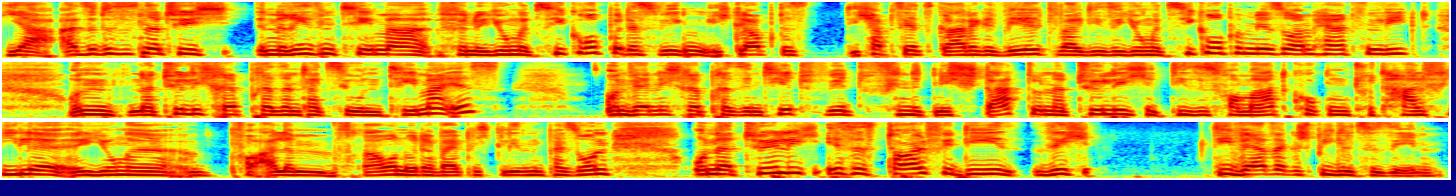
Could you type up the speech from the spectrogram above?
Ja, also das ist natürlich ein Riesenthema für eine junge Zielgruppe. Deswegen, ich glaube, das, ich habe es jetzt gerade gewählt, weil diese junge Zielgruppe mir so am Herzen liegt und natürlich Repräsentation ein Thema ist. Und wer nicht repräsentiert wird, findet nicht statt. Und natürlich dieses Format gucken total viele äh, junge, äh, vor allem Frauen oder weiblich gelesene Personen. Und natürlich ist es toll für die, sich diverser gespiegelt zu sehen.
